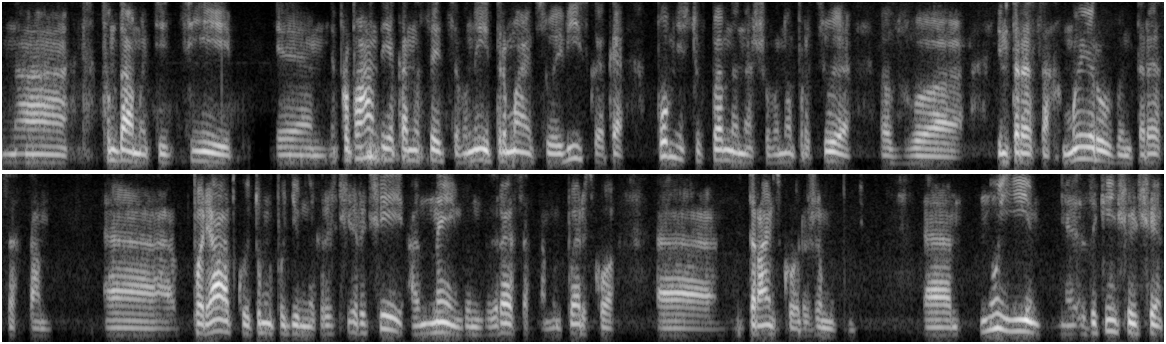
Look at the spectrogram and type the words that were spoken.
на фундаменті цієї пропаганди, яка несеться, вони тримають своє військо, яке повністю впевнене, що воно працює в е, інтересах миру, в інтересах там е, порядку і тому подібних реч- речей, а не в інтересах там імперського е, тиранського режиму Путіна. Е, ну і е, закінчуючи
